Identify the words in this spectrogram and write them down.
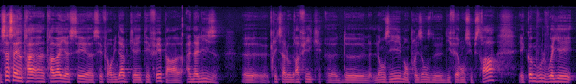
Et ça, c'est un, travail assez, formidable qui a été fait par analyse euh, cristallographique euh, de l'enzyme en présence de différents substrats. Et comme vous le voyez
